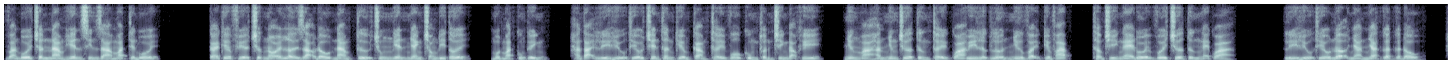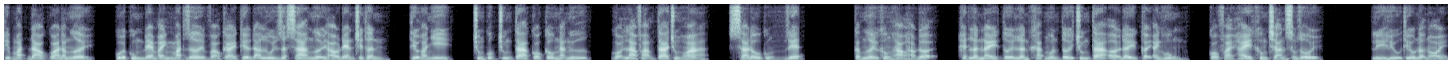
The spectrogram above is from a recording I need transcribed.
Văn bối trần nam hiên xin ra mắt tiền bối. Cái kia phía trước nói lời dạo đầu nam tử trung niên nhanh chóng đi tới, một mặt cung kính, hắn tại lý hữu thiếu trên thân kiếm cảm thấy vô cùng thuần chính đạo khí, nhưng mà hắn nhưng chưa từng thấy qua uy lực lớn như vậy kiếm pháp, thậm chí nghe đối với chưa từng nghe qua. Lý hữu thiếu nợ nhàn nhạt gật gật đầu k mắt đảo qua đám người, cuối cùng đem ánh mắt rơi vào cái kia đã lui rất xa người áo đen trên thân. Tiểu hoa nhi, trung quốc chúng ta có câu nạn ngữ, gọi là phạm ta trung hoa xa đâu cũng giết. Các ngươi không hảo hảo đợi, hết lần này tới lần khác muốn tới chúng ta ở đây cậy anh hùng, có phải hay không chán sống rồi? Lý hữu thiếu nợ nói,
